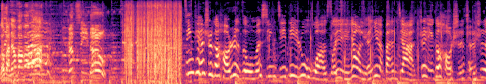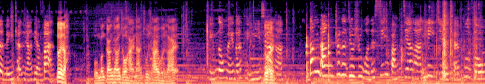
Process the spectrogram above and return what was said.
老板娘发发发！吉时到。今天是个好日子，我们新基地入伙，所以要连夜搬家。这一个好时辰是凌晨两点半。对了，我们刚刚从海南出差回来，停都没得停一下呢。当当，这个就是我的新房间啦，丽姐全部都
